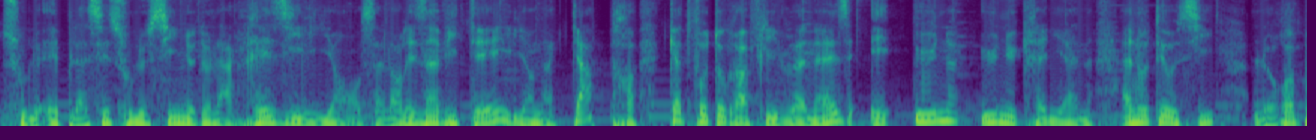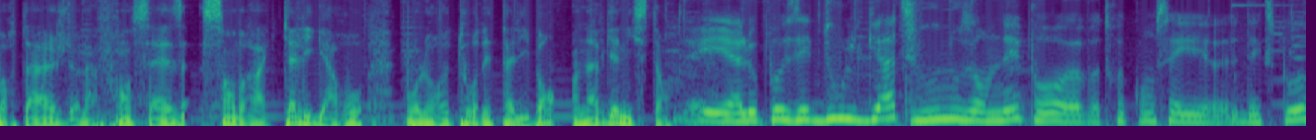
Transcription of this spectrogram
sous le- est placée sous le signe de la résilience. Alors les invités, il y en a quatre, quatre photographes libanaises et une, une ukrainienne. À noter aussi le reportage de la française Sandra Caligaro pour le retour des talibans en Afghanistan. Et à l'opposé d'Oulgat, vous nous emmenez pour euh, votre conseil euh, d'expo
